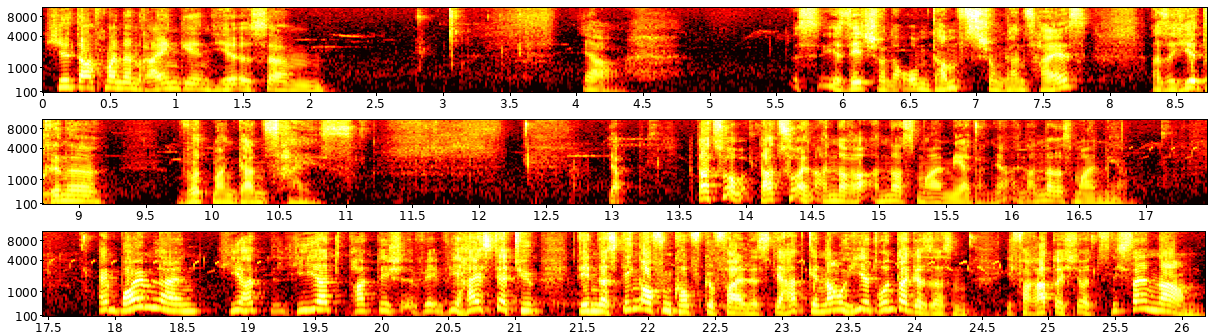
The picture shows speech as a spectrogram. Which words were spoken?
Hier darf man dann reingehen. Hier ist, ähm, ja. Es, ihr seht schon, da oben dampft es schon ganz heiß. Also hier drinnen wird man ganz heiß. Ja, dazu, dazu ein anderer, anders Mal mehr dann, ja, ein anderes Mal mehr. Ein Bäumlein. Hier hat, hier hat praktisch, wie heißt der Typ, dem das Ding auf den Kopf gefallen ist? Der hat genau hier drunter gesessen. Ich verrate euch jetzt nicht seinen Namen.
